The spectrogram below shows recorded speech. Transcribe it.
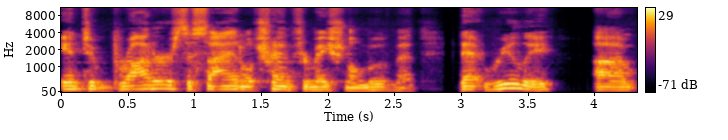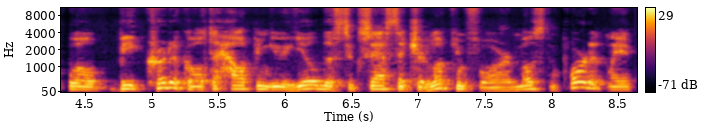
into broader societal transformational movement that really um, will be critical to helping you yield the success that you're looking for. And most importantly,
